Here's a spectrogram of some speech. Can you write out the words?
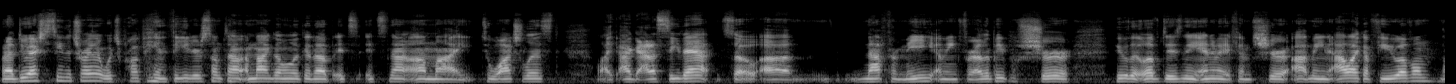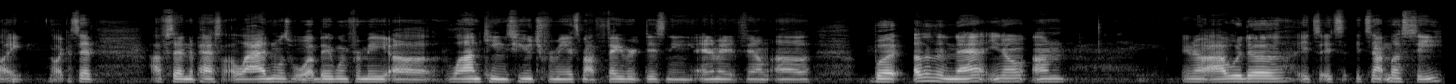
when I do actually see the trailer, which probably in theaters sometime, I'm not gonna look it up. It's it's not on my to watch list. Like I gotta see that. So uh, not for me. I mean, for other people, sure. People that love Disney animated films, sure. I mean, I like a few of them. Like like I said, I've said in the past, Aladdin was a big one for me. Uh, Lion King's huge for me. It's my favorite Disney animated film. Uh, but other than that, you know, um, you know, I would. Uh, it's it's it's not must see.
